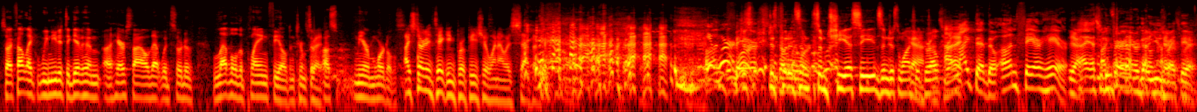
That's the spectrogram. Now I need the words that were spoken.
So I felt like we needed to give him a hairstyle that would sort of level the playing field in terms of right. us mere mortals. I started taking Propecia when I was seven. it worked. Just, just put in some, some chia seeds and just watch yeah, it grow. Right. I like that though. Unfair hair. Yeah, I, that's a unfair hair we're going to use right there. Right.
